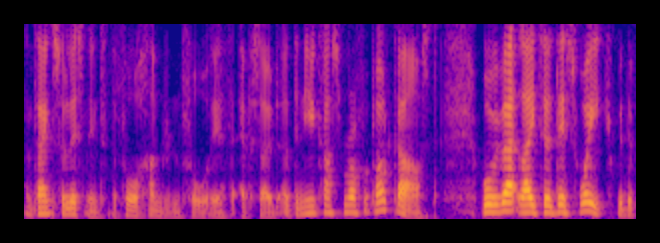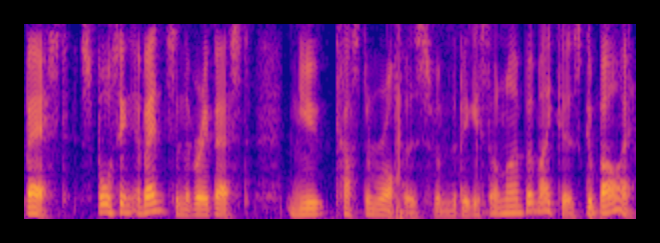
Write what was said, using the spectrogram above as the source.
and thanks for listening to the 440th episode of the New Customer Offer Podcast. We'll be back later this week with the best sporting events and the very best new customer offers from the biggest online bookmakers. Goodbye.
